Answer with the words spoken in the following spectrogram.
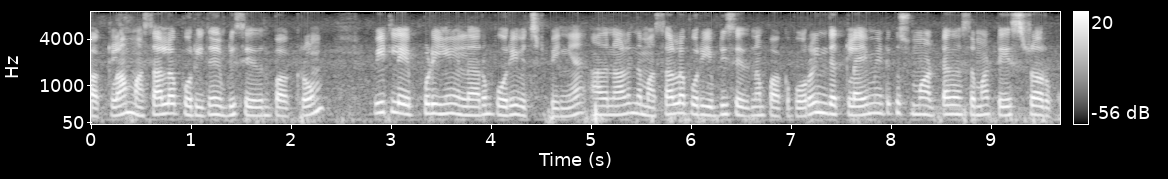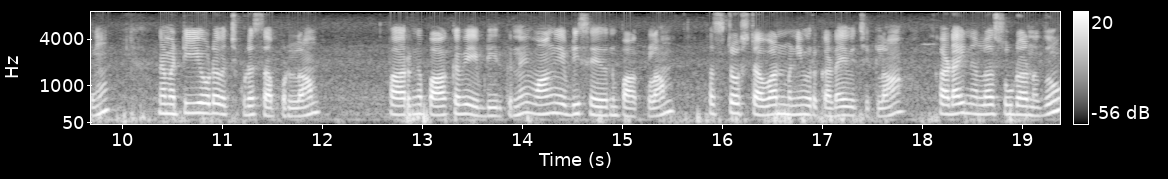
பார்க்கலாம். மசாலா பொரி தான் எப்படி செய்யுதுன்னு பார்க்குறோம். வீட்டில் எப்படியும் எல்லோரும் பொரி வச்சுருப்பீங்க. அதனால் இந்த மசாலா பொரி எப்படி செய்யுதுன்னா பார்க்க போகிறோம் இந்த கிளைமேட்டுக்கு சும்மா அட்டகாசமாக டேஸ்ட்டாக இருக்கும். நம்ம டீயோடு வச்சு கூட சாப்பிட்லாம். பாருங்கள் பார்க்கவே எப்படி இருக்குன்னு. வாங்க எப்படி செய்யுதுன்னு பார்க்கலாம். ஃபஸ்ட்டு ஒரு ஸ்டவ் ஆன் பண்ணி ஒரு கடாய் வச்சுக்கலாம். கடாய் நல்லா சூடானதும்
